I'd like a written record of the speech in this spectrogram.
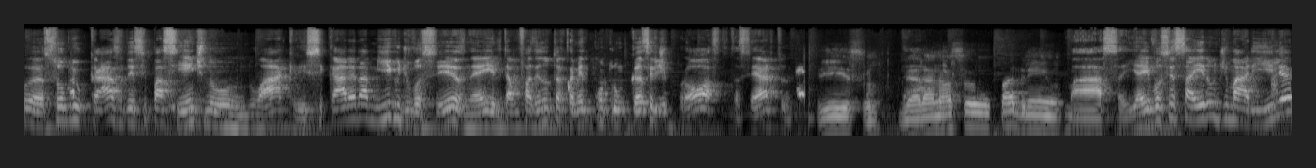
uh, sobre o caso desse paciente no, no Acre, esse cara era amigo de vocês, né? E ele estava fazendo tratamento contra um câncer de próstata, certo? Isso, era nosso padrinho. Massa. E aí vocês saíram de Marília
